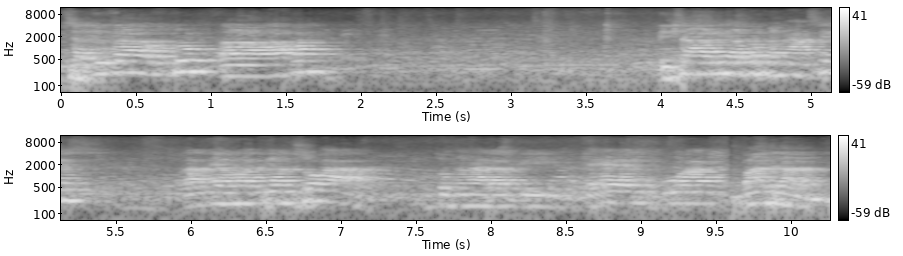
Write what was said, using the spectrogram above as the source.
bisa juga untuk uh, apa? Dicari atau mengakses latihan-latihan soal untuk menghadapi UN, UAS, badan.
